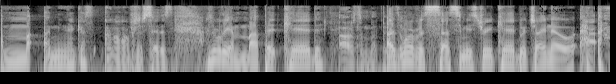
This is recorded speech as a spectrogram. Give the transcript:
a I mean, I guess I don't know if I should say this. I was really a Muppet kid. I was a Muppet. I was more of a Sesame Street kid, which I know,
